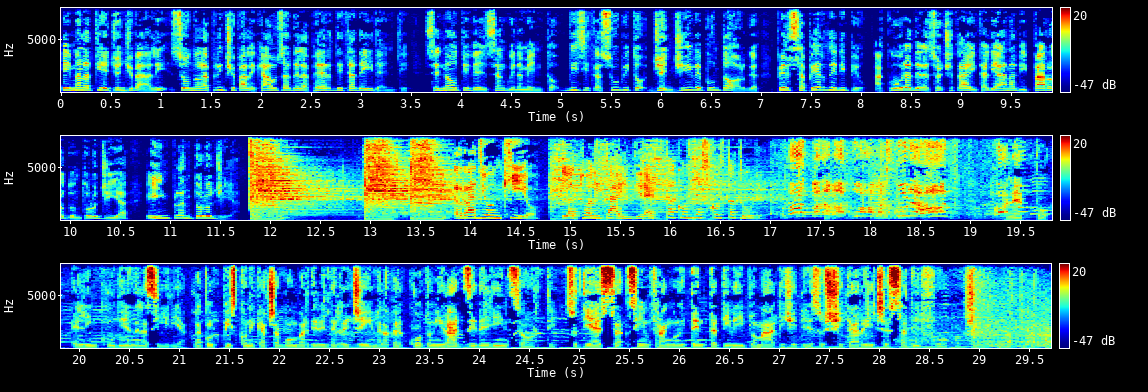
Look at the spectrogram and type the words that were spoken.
Le malattie gengivali sono la principale causa della perdita dei denti. Se noti del sanguinamento, visita subito gengive.org per saperne di più, a cura della Società Italiana di Parodontologia e Implantologia. Radio Anch'io, l'attualità in diretta con gli ascoltatori. Aleppo è l'incudine della Siria. La colpiscono i cacciabombardieri del regime, la percuotono i razzi degli insorti. Su di essa si infrangono i tentativi diplomatici di resuscitare il cessate il fuoco.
